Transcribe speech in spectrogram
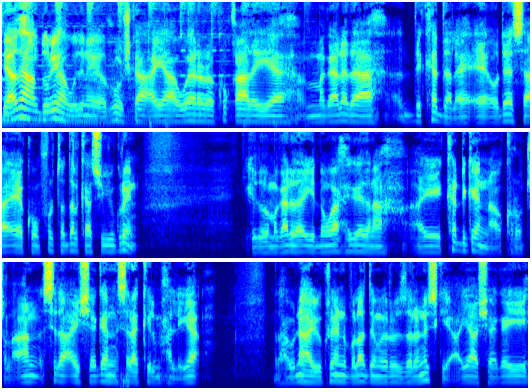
diyaadaha anduuryaha wadin ee ruushka ayaa weerar ku qaaday magaalada dekadda leh ee odessa ee koonfurta dalkaasi ukrain iyadoo magaalada iyo dhawaaxigeedana ay ka dhigeen koronto la'aan sida ay sheegeen saraakiil maxalliya madaxweynaha ukrain valadimir zelenski ayaa sheegay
